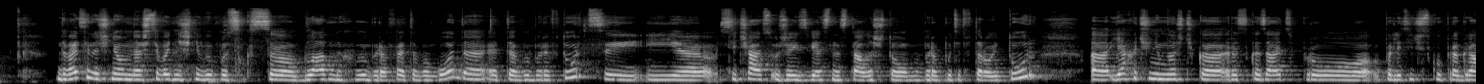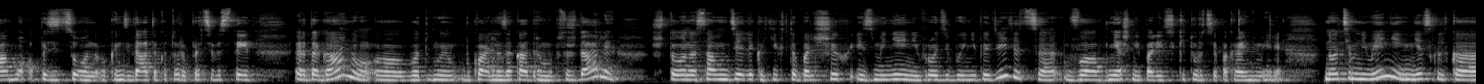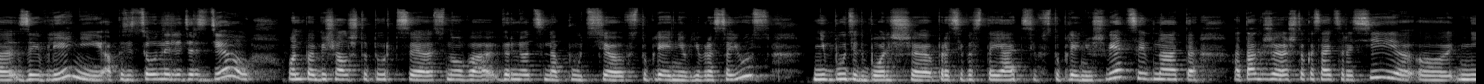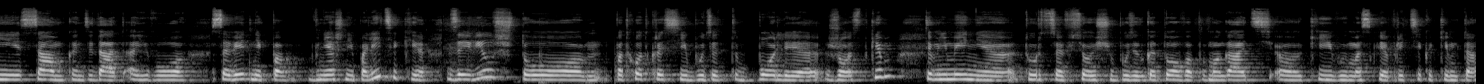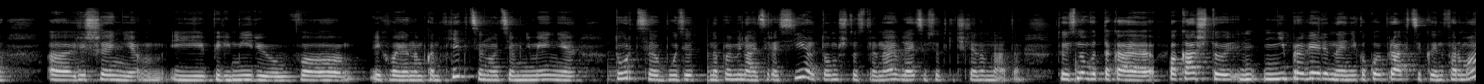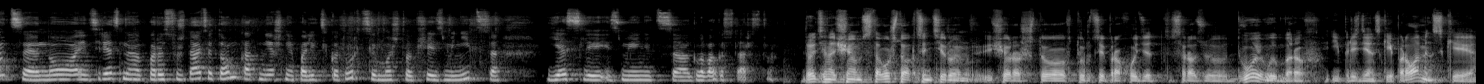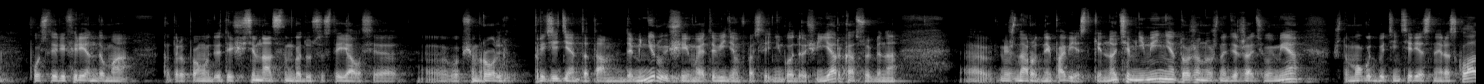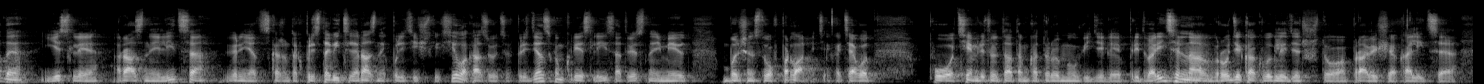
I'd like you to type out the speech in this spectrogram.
Давайте начнем наш сегодняшний выпуск с главных выборов этого года. Это выборы в Турции. И сейчас уже известно стало, что выборов будет второй тур. Э, я хочу немножечко рассказать про политическую программу оппозиционного кандидата, который противостоит Эрдогану. Э, вот мы буквально за кадром обсуждали, что на самом деле каких-то больших изменений вроде бы и не предвидится в внешней политике Турции, по крайней мере. Но, тем не менее, несколько заявлений оппозиционный лидер сделал. Он пообещал, что Турция снова вернется на путь вступления в Евросоюз, не будет больше противостоять вступлению Швеции в НАТО, а также, что касается России, э, не сам кандидат, а его советник по внешней политике заявил, что подход к России будет более жестким. Тем не менее, Турция все еще будет готова помогать э, Киеву и Москве прийти к каким-то э, решением и перемирию в их военном конфликте, но тем не менее Турция будет напоминать России о том, что страна является все-таки членом НАТО. То есть, ну, вот такая пока что не проверенная никакой практикой информация, но интересно порассуждать о том, как внешняя политика Турции может вообще измениться если изменится глава государства. Давайте начнем с того, что акцентируем еще раз, что в Турции проходит сразу двое выборов, и президентские, и парламентские. После референдума который, по-моему, в 2017 году состоялся, э, в общем, роль президента там доминирующая, и мы это видим в последние годы очень ярко, особенно в международной повестке. Но, тем не менее, тоже нужно держать в уме, что могут быть интересные расклады, если разные лица, вернее, скажем так, представители разных политических сил оказываются в президентском кресле и, соответственно, имеют большинство в парламенте. Хотя вот по тем результатам, которые мы увидели предварительно, вроде как выглядит, что правящая коалиция –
